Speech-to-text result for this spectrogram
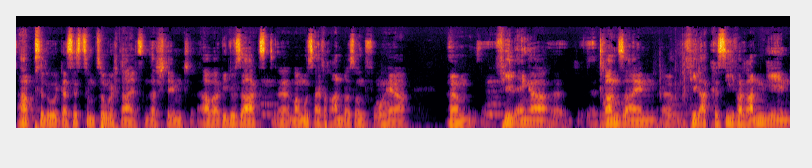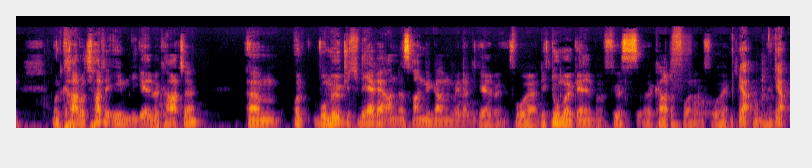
Absolut, das ist zum Zungeschnalzen, das stimmt. Aber wie du sagst, äh, man muss einfach anders und vorher ähm, viel enger äh, dran sein, äh, viel aggressiver rangehen. Und Karloc hatte eben die gelbe Karte. Ähm, und womöglich wäre er anders rangegangen, wenn er die gelbe vorher, die dumme gelbe fürs äh, Karte fordern vorher nicht ja, bekommen hätte. Ja,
